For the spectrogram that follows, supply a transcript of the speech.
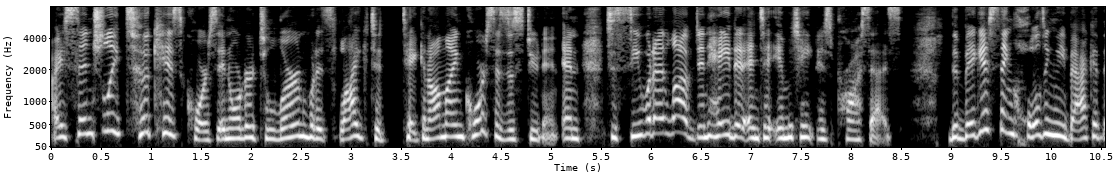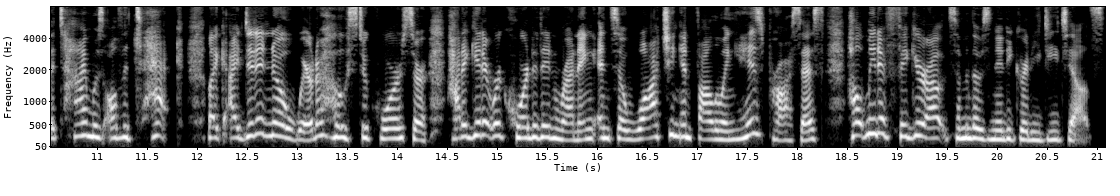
I essentially took his course in order to learn what it's like to take an online course as a student and to see what I loved and hated and to imitate his process. The biggest thing holding me back at the time was all the tech. Like I didn't know where to host a course or how to get it recorded and running. And so watching and following his process helped me to figure out some of those nitty gritty details.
